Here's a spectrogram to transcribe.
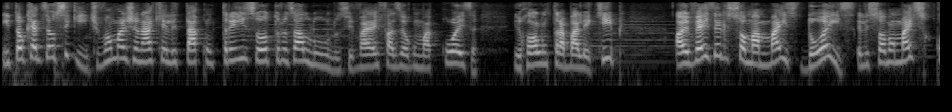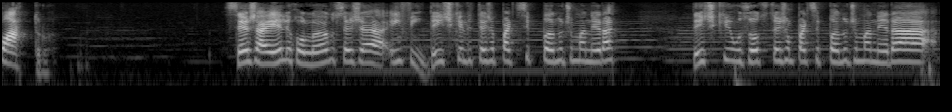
Então quer dizer o seguinte, vamos imaginar que ele tá com três outros alunos e vai fazer alguma coisa e rola um trabalho equipe. Ao invés dele somar mais dois, ele soma mais quatro. Seja ele rolando, seja. Enfim, desde que ele esteja participando de maneira. Desde que os outros estejam participando de maneira.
